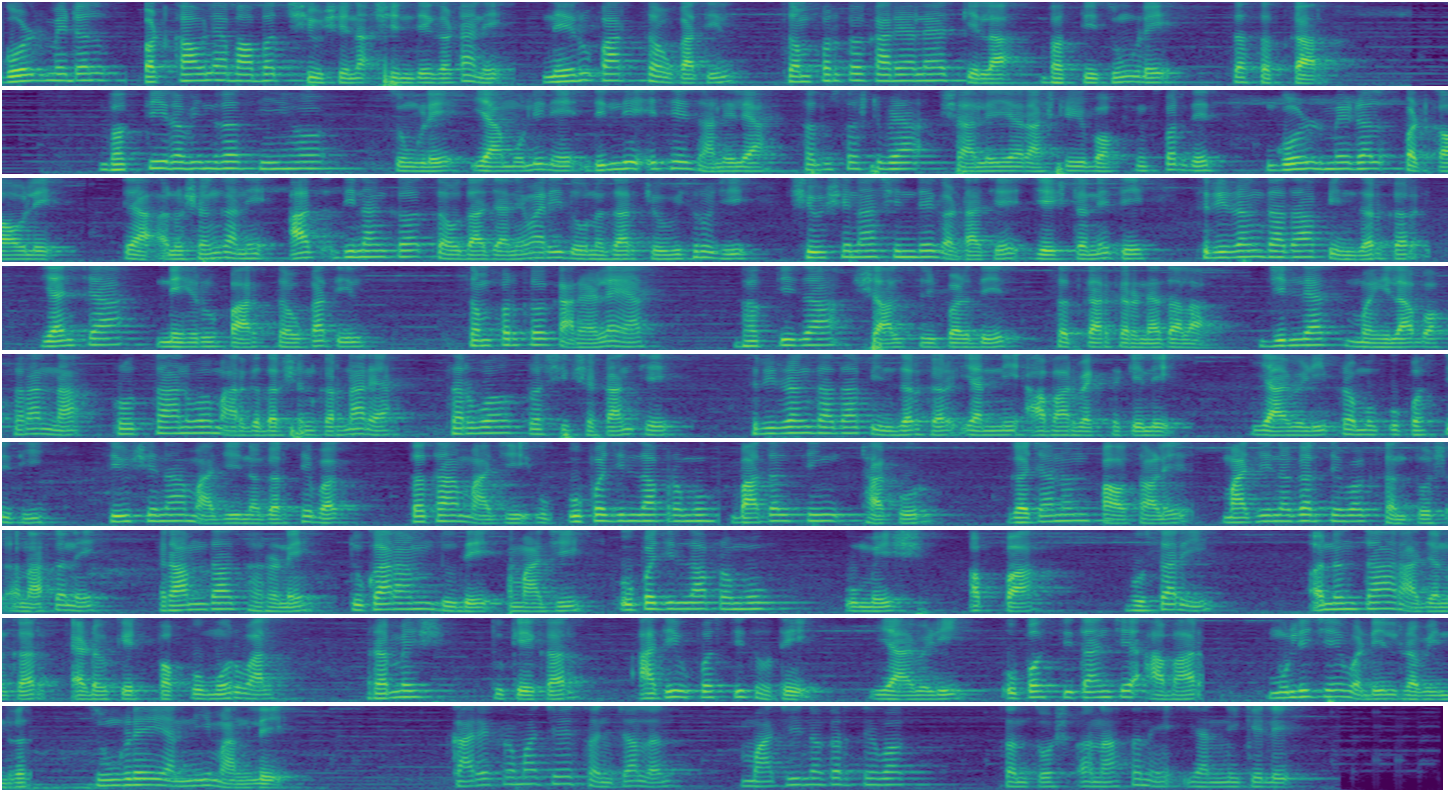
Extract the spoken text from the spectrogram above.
Gold medal पटकावल्याबाबत शिवसेना शिंदे गटाने Nehru park चौकातील संपर्क कार्यालयात केला भक्ती चुंगडेचा सत्कार. भक्ती रवींद्र सिंह चुंगडे या मुलीने दिल्ली येथे झालेल्या सदुसष्टव्या शालेय राष्ट्रीय बॉक्सिंग स्पर्धेत गोल्ड मेडल पटकावले. त्या अनुषंगाने आज दिनांक चौदा जानेवारी दोन हजार चोवीस रोजी शिवसेना शिंदे गटाचे ज्येष्ठ नेते श्रीरंगदादा पिंजरकर यांच्या नेहरू पार्क चौकातील संपर्क कार्यालयात भक्तीचा शाल श्रीफळ देत सत्कार करण्यात आला. जिल्ह्यात महिला बॉक्सरांना प्रोत्साहन व मार्गदर्शन करणाऱ्या सर्व प्रशिक्षकांचे श्रीरंगदादा पिंजरकर यांनी आभार व्यक्त केले. यावेळी प्रमुख उपस्थिती शिवसेना माजी नगरसेवक तथा माजी उपजिल्हा प्रमुख बादलसिंग ठाकूर गजानन पावसाळे माजी नगरसेवक संतोष अनासने रामदास हरणे तुकाराम दुधे माजी उपजिल्हा प्रमुख उमेश अप्पा भुसारी अनंता राजनकर ॲडव्होकेट पप्पू मोरवाल रमेश तुकेकर आदी उपस्थित होते. यावेळी उपस्थितांचे आभार मुलीचे वडील रवींद्र चुंगडे यांनी मानले. कार्यक्रमाचे संचालन माजी नगरसेवक संतोष अनासने यांनी केले.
